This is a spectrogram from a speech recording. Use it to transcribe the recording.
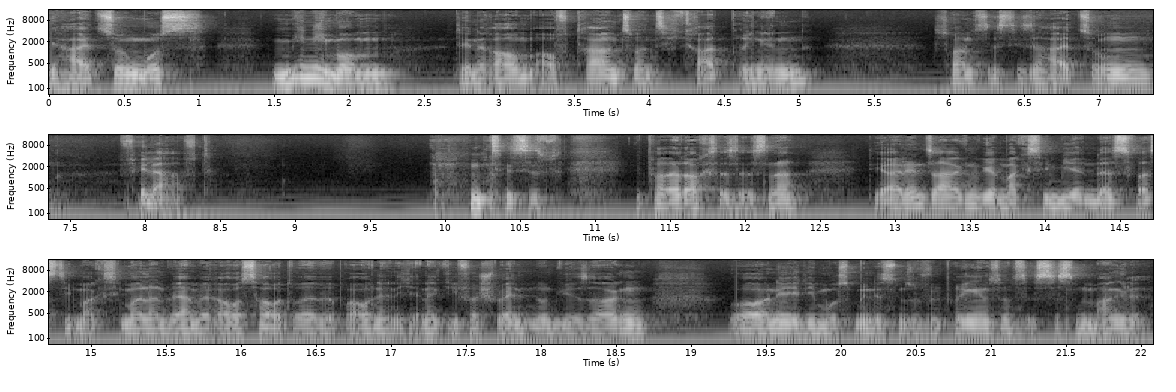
die Heizung muss Minimum den Raum auf 23 Grad bringen, sonst ist diese Heizung fehlerhaft. Das ist, wie paradox das ist, ne? Die einen sagen, wir maximieren das, was die maximal an Wärme raushaut, weil wir brauchen ja nicht Energie verschwenden. Und wir sagen, oh nee, die muss mindestens so viel bringen, sonst ist das ein Mangel.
